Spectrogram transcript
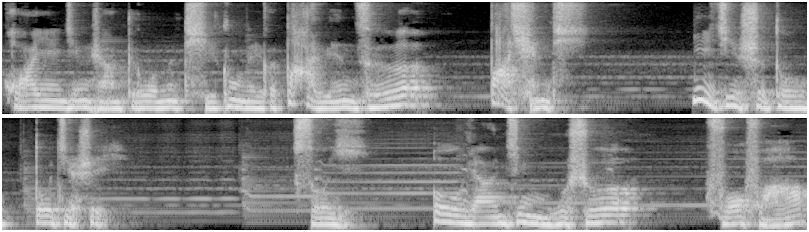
华严经上给我们提供了一个大原则、大前提：一即是多，多即是一。所以，欧阳靖无说，佛法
